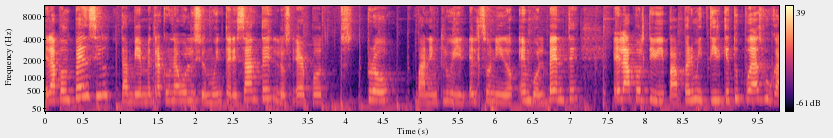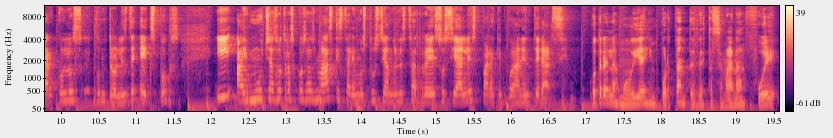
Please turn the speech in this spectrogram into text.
El Apple Pencil también vendrá con una evolución muy interesante. Los AirPods Pro van a incluir el sonido envolvente. El Apple TV va a permitir que tú puedas jugar con los controles de Xbox. Y hay muchas otras cosas más que estaremos posteando en nuestras redes sociales para que puedan enterarse. Otra de las movidas importantes de esta semana fue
